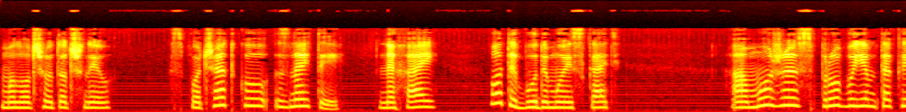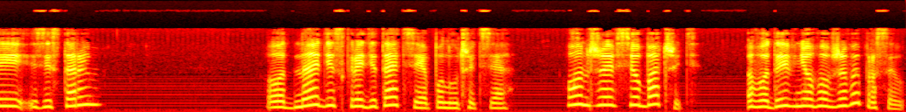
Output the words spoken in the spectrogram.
Молодший уточнив. Спочатку знайти, нехай, от і будемо іскать. А може, спробуємо таки зі старим? Одна дискредитація получиться. Он же все бачить. Води в нього вже випросив.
